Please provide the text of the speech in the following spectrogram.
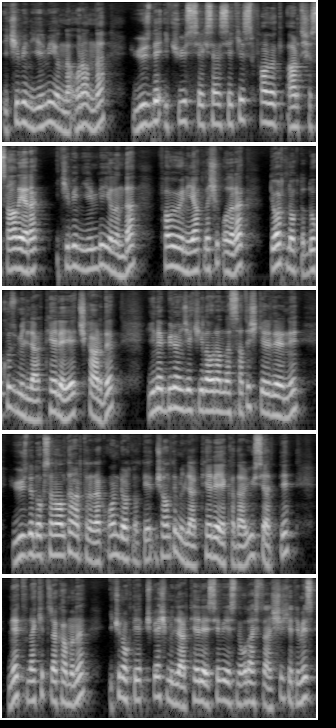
2020 yılına oranla %288 FAVÖK artışı sağlayarak 2021 yılında FAVÖK'ünü yaklaşık olarak 4.9 milyar TL'ye çıkardı. Yine bir önceki yıla oranla satış gelirlerini %96 artırarak 14.76 milyar TL'ye kadar yükseltti. Net nakit rakamını 2.75 milyar TL seviyesine ulaştıran şirketimiz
